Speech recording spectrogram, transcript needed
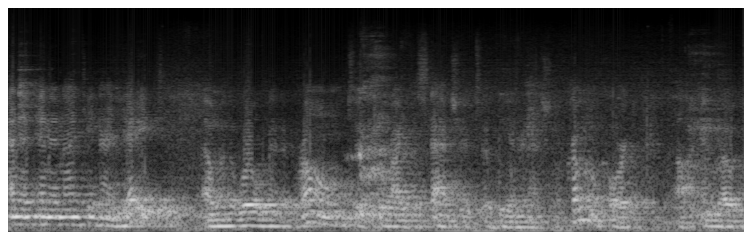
And in, and in 1998, uh, when the world met at Rome to, to write the statute of the International Criminal Court uh, and wrote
